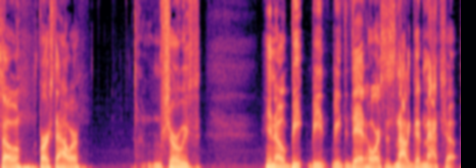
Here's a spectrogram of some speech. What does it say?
So first hour, I'm sure we've, you know, beat beat beat the dead horse. It's not a good matchup.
